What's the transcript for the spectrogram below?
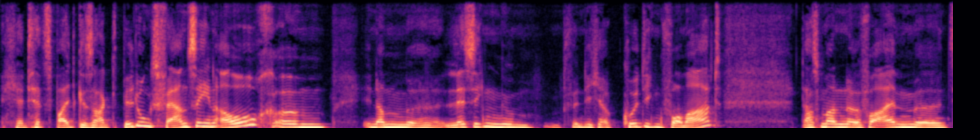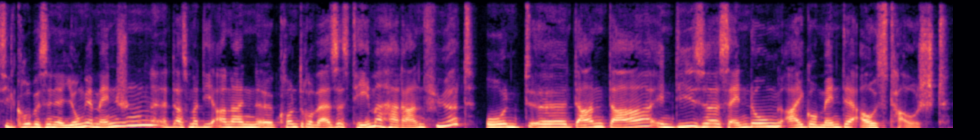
ich hätte jetzt bald gesagt, Bildungsfernsehen auch, ähm, in einem äh, lässigen, finde ich, kultigen Format dass man äh, vor allem Zielgruppe sind ja junge Menschen, dass man die an ein kontroverses Thema heranführt und dann da in dieser Sendung Argumente austauscht.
